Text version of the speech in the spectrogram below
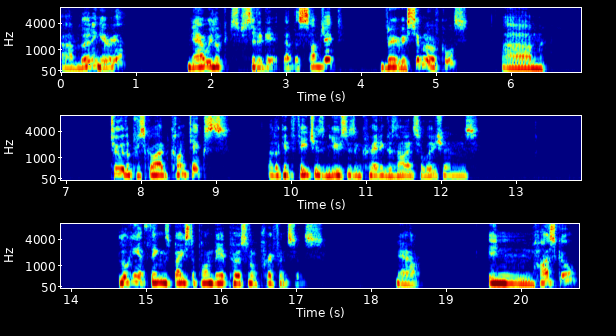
um, learning area. Now we look specifically at the subject, very, very similar, of course. Um, two of the prescribed contexts are looking at the features and uses and creating design solutions looking at things based upon their personal preferences. Now, in high school,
